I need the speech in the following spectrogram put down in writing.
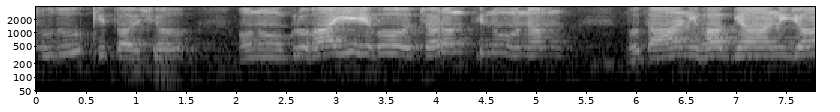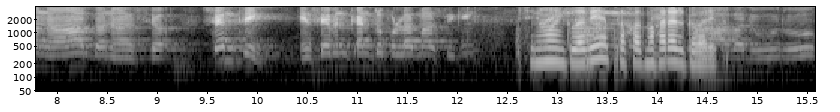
Sudukhitasya Anugrahayeho Charanti Nunam Bhutani Bhavyani Janardanasya Same thing. In seven canto, Prahlad speaking. В седьмой главе Прохлад Махарадж говорит, Avaduru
